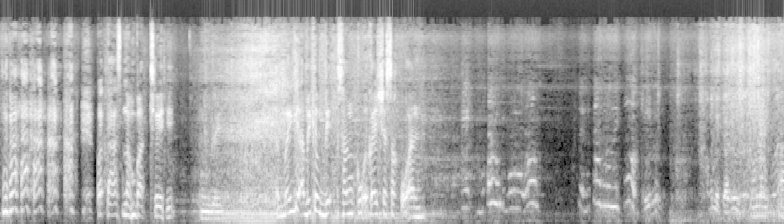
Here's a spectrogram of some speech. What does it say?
Pataas ng battery. Okay. May abi ka di sangko kay siya sa kuan. Ano ka?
